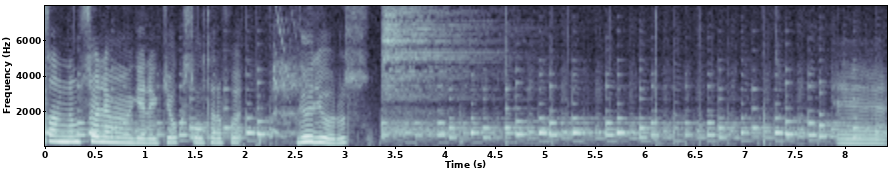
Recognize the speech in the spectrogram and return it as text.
sanırım söylememe gerek yok. Sol tarafı görüyoruz. Ee,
